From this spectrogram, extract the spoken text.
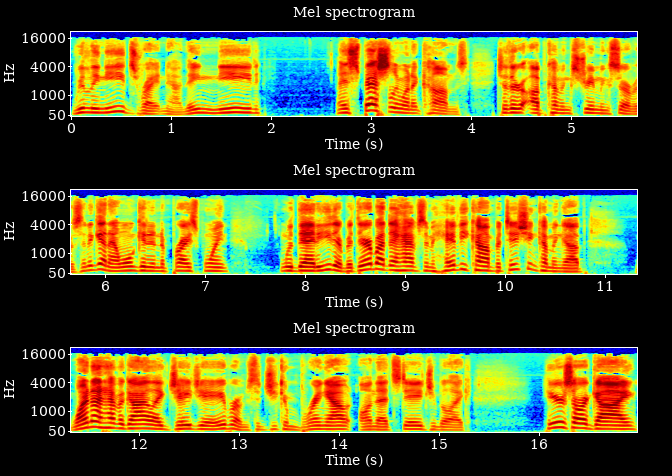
really needs right now. They need, especially when it comes to their upcoming streaming service. And again, I won't get into price point with that either, but they're about to have some heavy competition coming up. Why not have a guy like J.J. Abrams that you can bring out on that stage and be like, here's our guy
